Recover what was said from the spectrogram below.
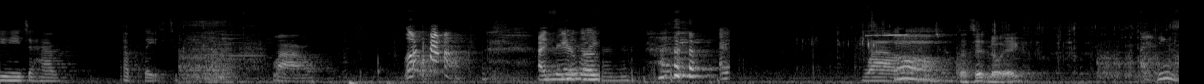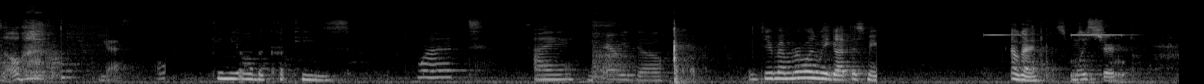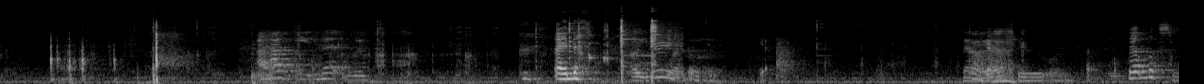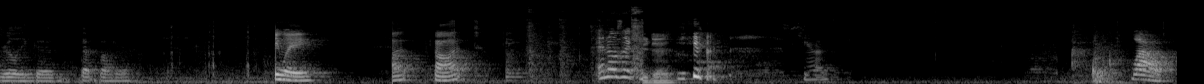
you need to have a place to go. Wow. I feel like. Wow. That's it? No egg? I think so. yes. Give me all the cuppies. What? I. There we go. Do you remember when we got this? Maybe Okay. It's moisture. I have eaten it with. I know. Oh, you can let it. Yeah. Now, Okay. or. That looks really good. That butter. Anyway, thought, thought. And I was like, Every day. Yeah. cheers. Wow.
